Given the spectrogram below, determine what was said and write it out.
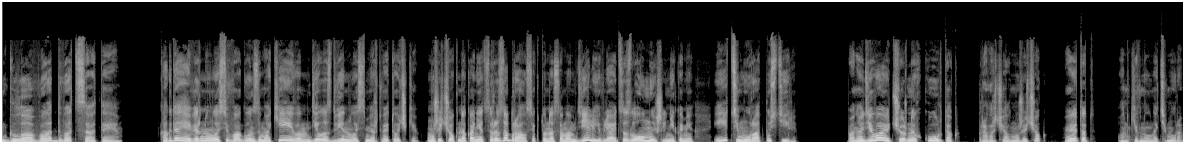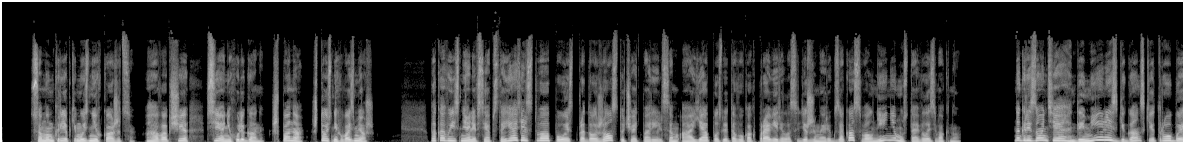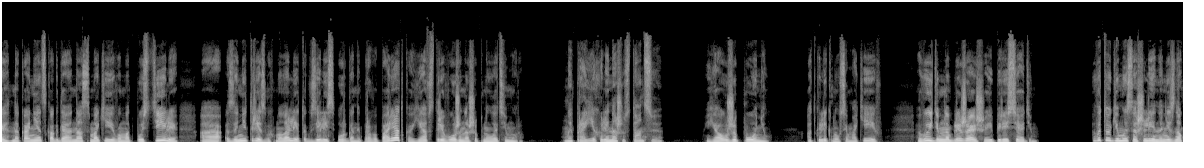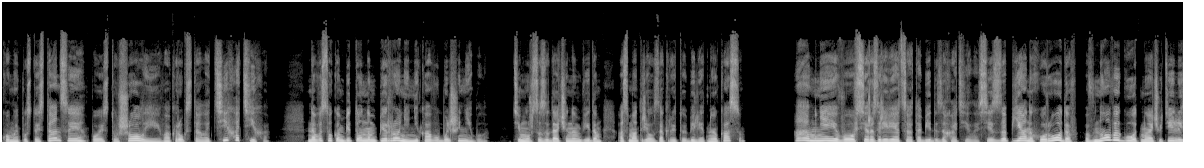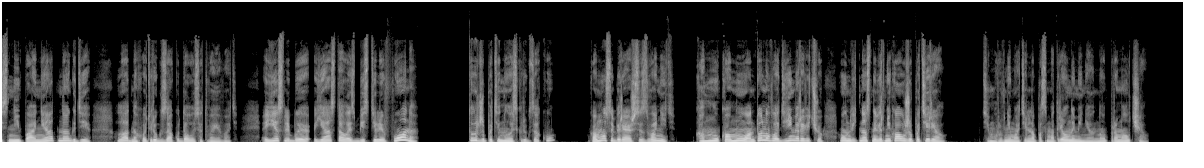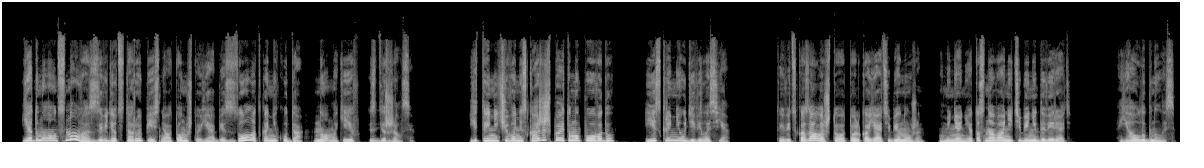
Глава 20. Когда я вернулась в вагон за Макеевым, дело сдвинулось с мертвой точки. Мужичок наконец разобрался, кто на самом деле является злоумышленниками, и Тимура отпустили. «Понадевают черных курток», — проворчал мужичок. «Этот», — он кивнул на Тимура, — «самым крепким из них кажется. А вообще все они хулиганы. Шпана, что с них возьмешь? Пока выясняли все обстоятельства, поезд продолжал стучать по рельсам, а я, после того, как проверила содержимое рюкзака, с волнением уставилась в окно. На горизонте дымились гигантские трубы. Наконец, когда нас с Макеевым отпустили, а за нетрезвых малолеток взялись органы правопорядка, я встревоженно шепнула Тимуру. «Мы проехали нашу станцию». «Я уже понял», — откликнулся Макеев. «Выйдем на ближайшее и пересядем». В итоге мы сошли на незнакомой пустой станции, поезд ушел, и вокруг стало тихо-тихо. На высоком бетонном перроне никого больше не было. Тимур с озадаченным видом осмотрел закрытую билетную кассу. А мне и вовсе разреветься от обиды захотелось. Из-за пьяных уродов в Новый год мы очутились непонятно где. Ладно, хоть рюкзак удалось отвоевать. Если бы я осталась без телефона, тут же потянулась к рюкзаку. Кому собираешься звонить? «Кому, кому? Антону Владимировичу? Он ведь нас наверняка уже потерял». Тимур внимательно посмотрел на меня, но промолчал. Я думала, он снова заведет старую песню о том, что я без золотка никуда, но Макеев сдержался. «И ты ничего не скажешь по этому поводу?» Искренне удивилась я. «Ты ведь сказала, что только я тебе нужен. У меня нет оснований тебе не доверять». Я улыбнулась.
